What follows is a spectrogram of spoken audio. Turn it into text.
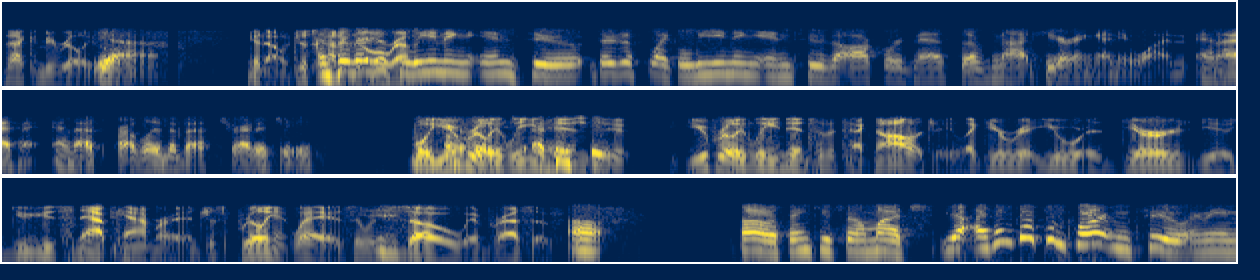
that can be really fun. Yeah. You know, just kind of so they're go just around. leaning into they're just like leaning into the awkwardness of not hearing anyone, and I think and that's probably the best strategy. Well, you've really leaned into you've really leaned into the technology. Like you're you were you're you, you use Snap Camera in just brilliant ways. It was so impressive. Oh, oh, thank you so much. Yeah, I think that's important too. I mean,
